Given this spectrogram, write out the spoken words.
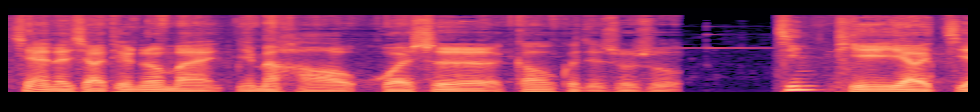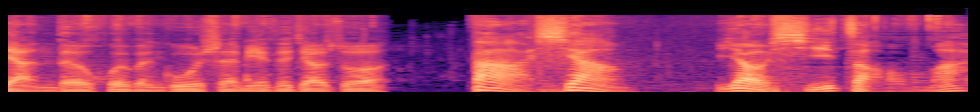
亲爱的小听众们，你们好，我是高个子叔叔。今天要讲的绘本故事名字叫做《大象要洗澡吗》，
